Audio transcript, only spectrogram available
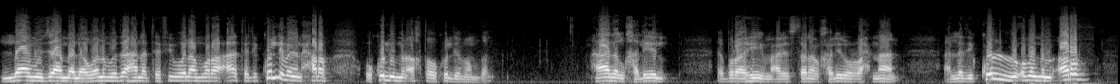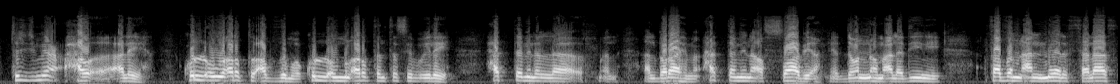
لا مجاملة ولا مداهنة فيه ولا مراعاة لكل من انحرف وكل من أخطأ وكل من ضل. هذا الخليل إبراهيم عليه السلام خليل الرحمن الذي كل أمم الأرض تجمع عليه كل أم الأرض تعظمه كل أم الأرض تنتسب إليه حتى من البراهمة حتى من الصابئة يدعون أنهم على دينه فضلا عن الميل الثلاث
